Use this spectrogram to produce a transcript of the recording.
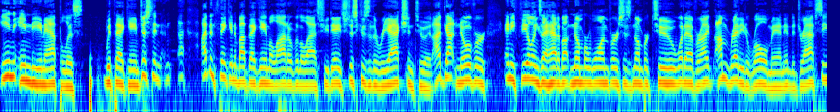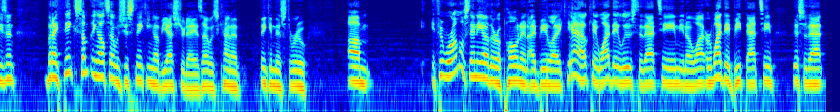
in Indianapolis with that game. Just in, I've been thinking about that game a lot over the last few days, just because of the reaction to it. I've gotten over any feelings I had about number one versus number two, whatever. I, I'm ready to roll, man, into draft season. But I think something else I was just thinking of yesterday as I was kind of thinking this through. Um, if it were almost any other opponent, I'd be like, yeah, okay, why'd they lose to that team? You know, why or why'd they beat that team? This or that.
